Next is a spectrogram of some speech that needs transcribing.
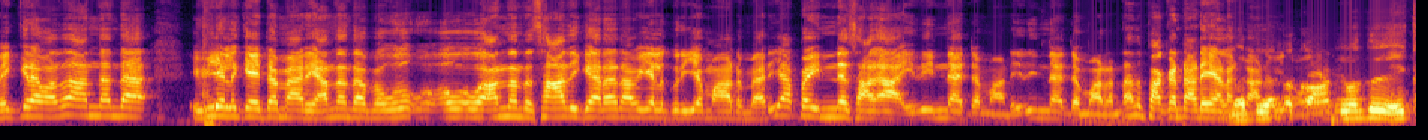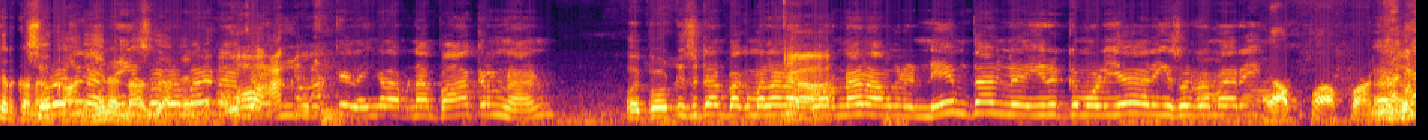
வைக்கிற வந்து அந்தந்த இவியலுக்கு ஏற்ற மாதிரி அந்தந்த அந்தந்த சாதிக்காரர் அவியலுக்குரிய மாடு மாதிரி. அப்ப இன்ன இது இன்னற்ற மாடு இது இன்னற்ற மாடுன்னா அது பக்கத்து அடையாளம் காணி வந்து ஏக்கர் கணக்கு பாக்குறேன் நான். இப்போ ஒட்டுசுட்டான் பக்கமெல்லாம் நான் ஆ. போறேன் அவங்க நேம் தான் இருக்கு மொழியா நீங்க சொல்ற மாதிரி? அப்பா அப்பா அண்ணன் ஒரு-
